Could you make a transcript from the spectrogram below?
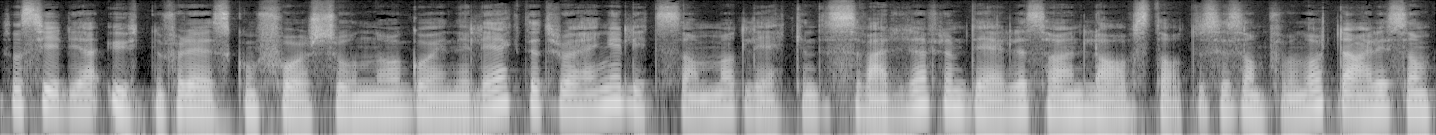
som sier de er utenfor deres komfortsone å gå inn i lek. Det tror jeg henger litt sammen med at leken dessverre fremdeles har en lav status i samfunnet vårt. Det er liksom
